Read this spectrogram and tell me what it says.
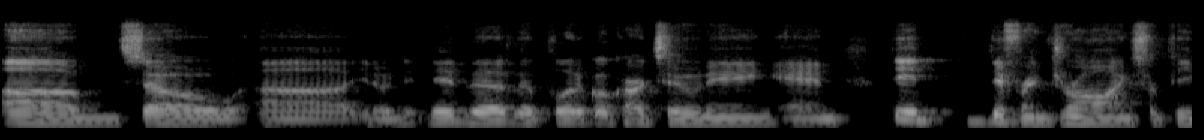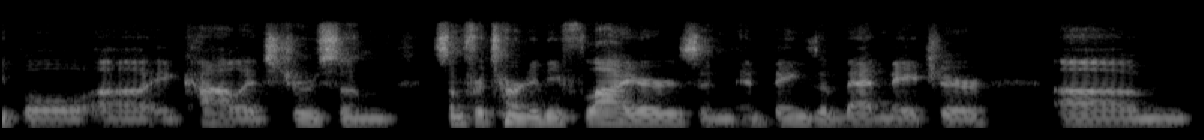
Um, so uh, you know, did the the political cartooning and did different drawings for people uh, in college. Drew some some fraternity flyers and, and things of that nature. Um,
